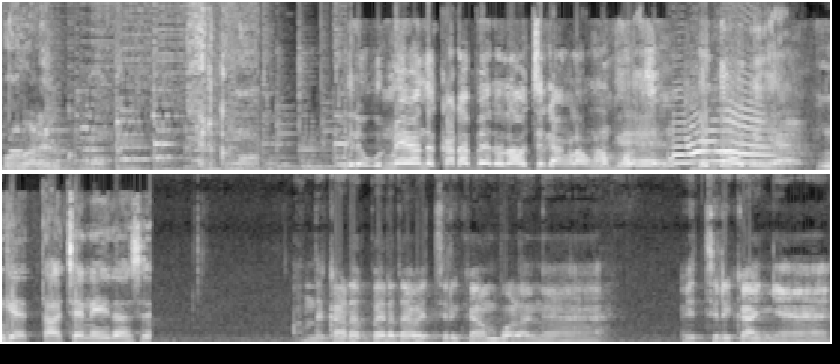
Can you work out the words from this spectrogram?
ஒருவேளை இருக்குமோ? இருக்குமோ? இல்ல உண்மையாவே அந்த கடை பேரை தான் வச்சிருக்காங்களா உங்களுக்கு? எந்த ஊர் நீங்க? இங்க தா- சென்னை தான் சார். அந்த கடை பேரை தான் வச்சுருக்கான் போலங்க. வச்சுருக்காங்க.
